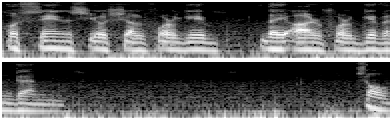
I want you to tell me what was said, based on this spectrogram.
whose sins you shall forgive, they are forgiven them. So,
